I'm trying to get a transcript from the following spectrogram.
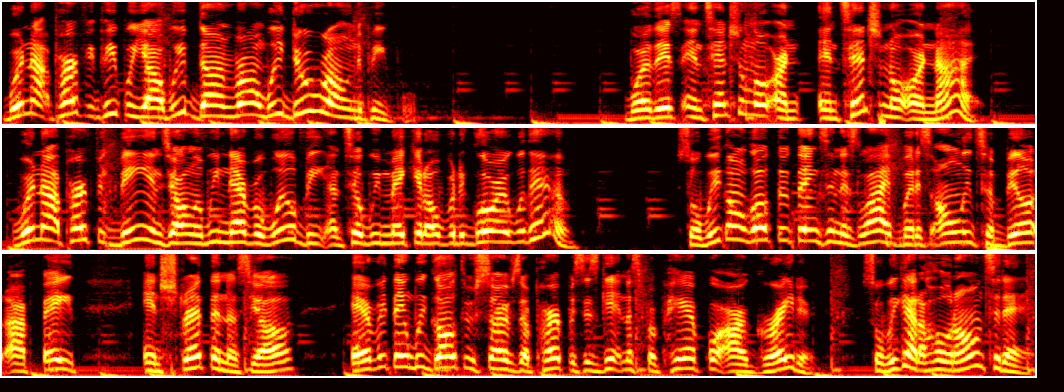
We're not perfect people, y'all. We've done wrong. We do wrong to people whether it's intentional or intentional or not. We're not perfect beings, y'all, and we never will be until we make it over to glory with him. So we're gonna go through things in this life, but it's only to build our faith and strengthen us, y'all. Everything we go through serves a purpose. It's getting us prepared for our greater. So we gotta hold on to that.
